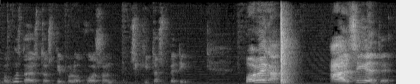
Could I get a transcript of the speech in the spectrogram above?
Me gustan estos tipos de juegos. Son chiquitos, petit. Pues venga, al siguiente.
